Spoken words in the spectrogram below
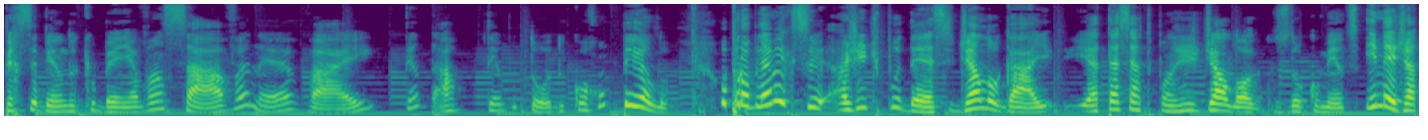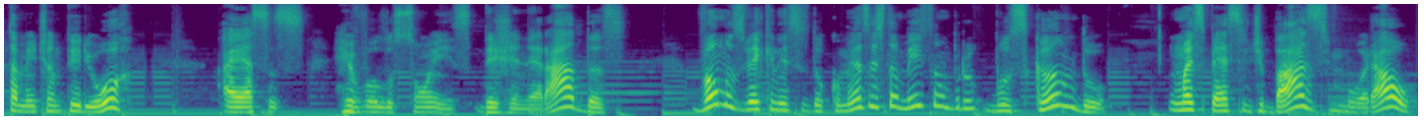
percebendo que o bem avançava, né, vai tentar o tempo todo corrompê-lo. O problema é que se a gente pudesse dialogar, e, e até certo ponto a gente dialoga com os documentos imediatamente anterior a essas revoluções degeneradas, vamos ver que nesses documentos eles também estão buscando uma espécie de base moral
